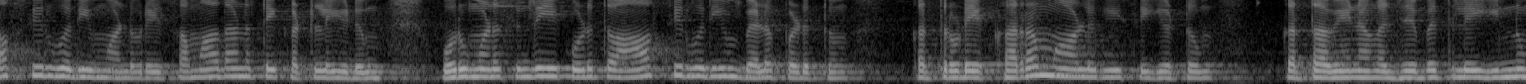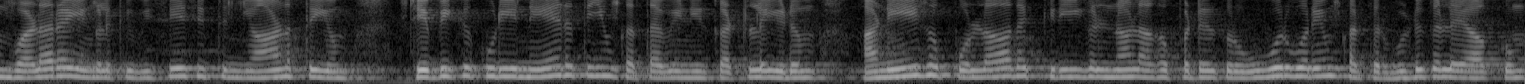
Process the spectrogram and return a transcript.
ஆசீர்வதியும் ஆண்டவரே. சமாதானத்தை கட்டளையிடும். ஒரு மன சிந்தையை கொடுத்து ஆசீர்வதியும் பலப்படுத்தும். கர்த்தருடைய கரம் ஆளுகை செய்யட்டும். கர்த்தாவே நாங்கள் ஜெபத்திலே இன்னும் வளர எங்களுக்கு விசேஷித்த ஞானத்தையும் ஜெபிக்கக்கூடிய நேரத்தையும் கர்த்தாவே நீர் கட்டளையிடும். அநேக பொல்லாத கிரிகளினால் அகப்பட்டிருக்கிற ஒவ்வொருவரையும் கர்த்தர் விடுதலையாக்கும்.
